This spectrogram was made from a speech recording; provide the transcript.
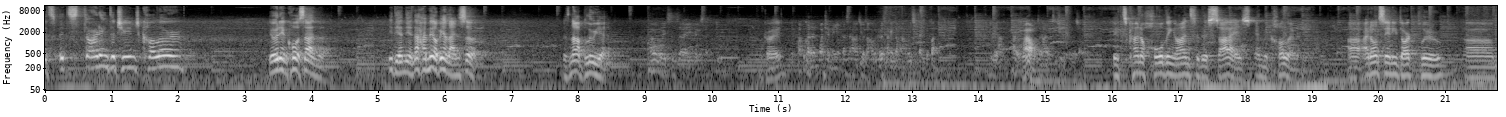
it's it's starting to change color. 有一点扩散了，一点点，但还没有变蓝色。It's not blue yet. 它会维持在一个程度， Okay. 它不可能完全没有，但是它基本上会可以让它维持在一个范围。对啊，它有 Wow. 它有持续的扩散。 It's kind of holding on to this size and the color. Uh, I don't see any dark blue. Um,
